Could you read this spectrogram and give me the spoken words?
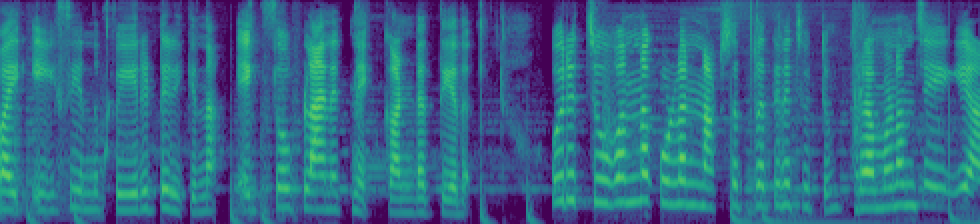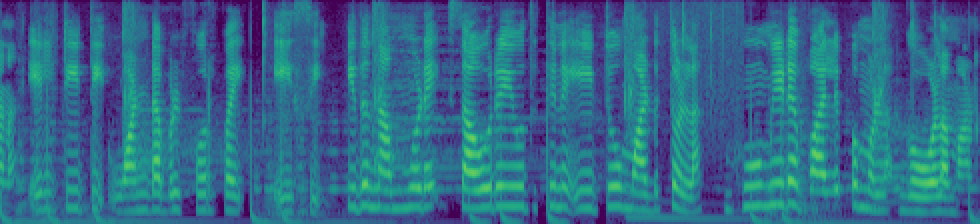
five A C എന്ന് പേരിട്ടിരിക്കുന്ന എക്സോ പ്ലാനറ്റിനെ കണ്ടെത്തിയത്. ഒരു ചുവന്ന കുള്ളൻ നക്ഷത്രത്തിന് ചുറ്റും ഭ്രമണം ചെയ്യുകയാണ് L T T one double four five A C ഇത് നമ്മുടെ സൗരയൂഥത്തിന് ഏറ്റവും അടുത്തുള്ള ഭൂമിയുടെ വലുപ്പമുള്ള ഗോളമാണ്.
